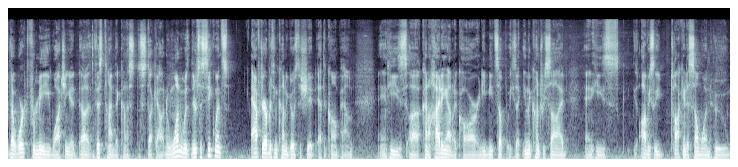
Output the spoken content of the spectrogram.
that worked for me watching it uh, this time that kind of st- stuck out, and one was there's a sequence after everything kind of goes to shit at the compound, and he's uh, kind of hiding out in a car, and he meets up. He's like in the countryside, and he's obviously talking to someone who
